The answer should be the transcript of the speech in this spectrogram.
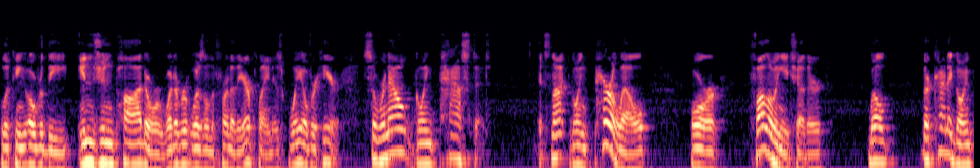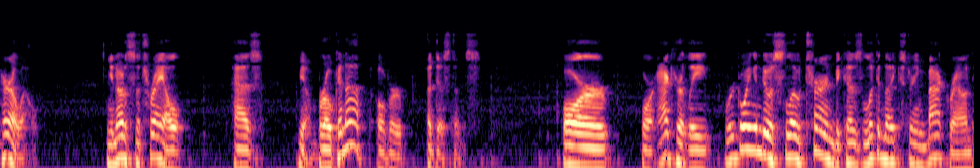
looking over the engine pod or whatever it was on the front of the airplane, is way over here. So we're now going past it. It's not going parallel or following each other. Well, they're kind of going parallel. You notice the trail has, you know, broken up over a distance. Or, more accurately, we're going into a slow turn because look at the extreme background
